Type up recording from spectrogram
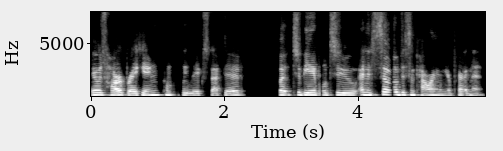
it was heartbreaking, completely expected, but to be able to, and it's so disempowering when you're pregnant.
